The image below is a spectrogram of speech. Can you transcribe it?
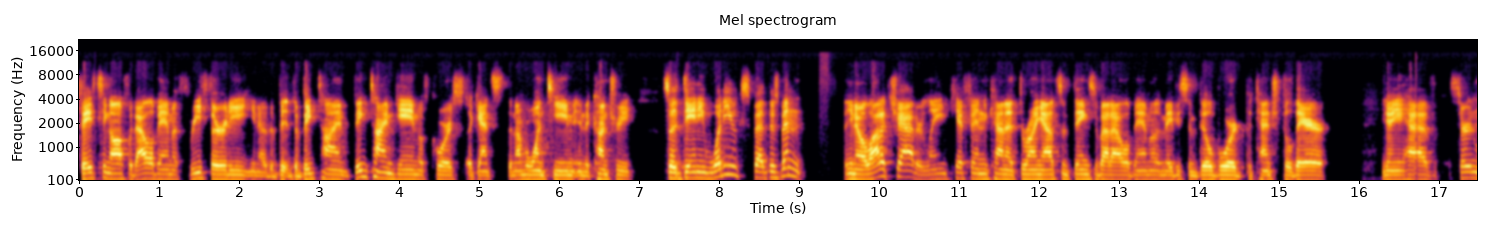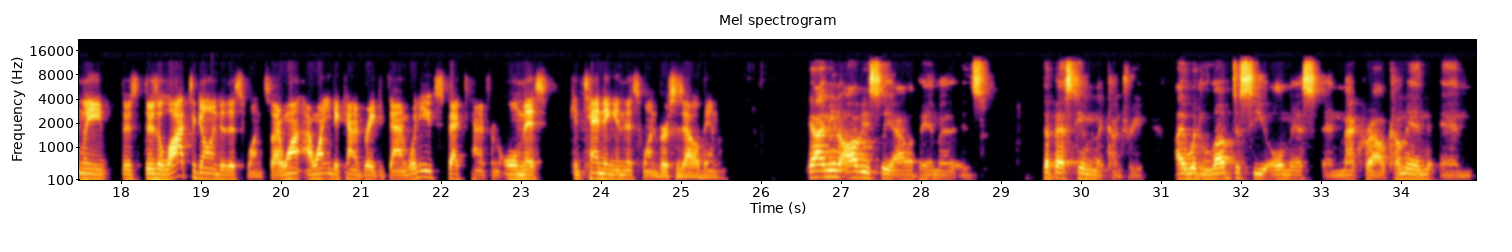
facing off with Alabama 330, you know, the, the big time, big time game, of course, against the number one team in the country. So, Danny, what do you expect? There's been, you know, a lot of chatter. Lane Kiffin kind of throwing out some things about Alabama, maybe some billboard potential there. You know, you have certainly there's there's a lot to go into this one. So I want I want you to kind of break it down. What do you expect kind of from Ole Miss contending in this one versus Alabama? Yeah, I mean, obviously Alabama is the best team in the country. I would love to see Ole Miss and Matt Corral come in and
